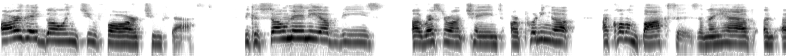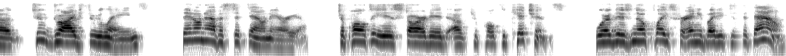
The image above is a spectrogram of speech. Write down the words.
are they going too far too fast? Because so many of these uh, restaurant chains are putting up, I call them boxes, and they have a, a two drive-through lanes. They don't have a sit-down area. Chipotle has started uh, Chipotle kitchens where there's no place for anybody to sit down.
